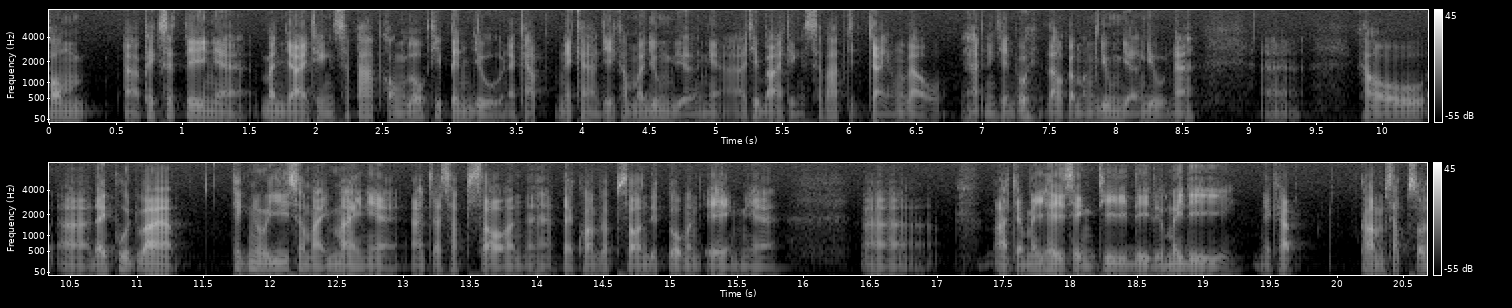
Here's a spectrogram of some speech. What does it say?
complexity เนี่ยบรรยายถึงสภาพของโลกที่เป็นอยู่นะครับในขณะที่คำว่ายุ่งเหยิงเนี่ยอธิบายถึงสภาพจิตใจของเรานะฮะอย่างเช่นโอ้ยเรากำลังยุ่งเหยิงอยู่นะเขาได้พูดว่า เทคโนโลยีสมัยใหม่เนี่ยอาจจะซับซ้อนนะฮะแต่ความซับซ้อนในตัวมันเองเนี่ยอาจจะไม่ใช่สิ่งที่ดีหรือไม่ดีนะครับความสับสน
